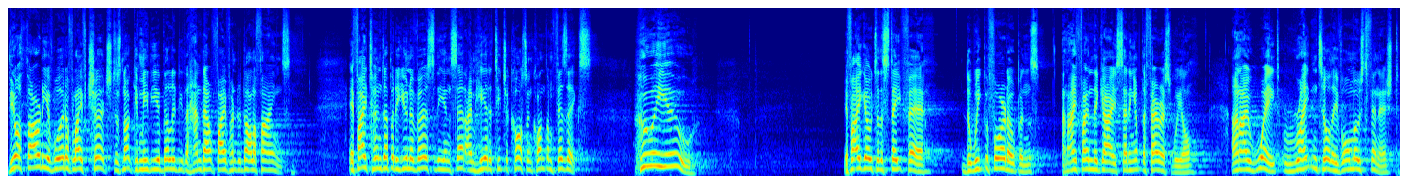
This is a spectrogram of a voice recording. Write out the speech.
The authority of Word of Life Church does not give me the ability to hand out $500 fines. If I turned up at a university and said, I'm here to teach a course on quantum physics, who are you? If I go to the state fair the week before it opens and I find the guy setting up the Ferris wheel and I wait right until they've almost finished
